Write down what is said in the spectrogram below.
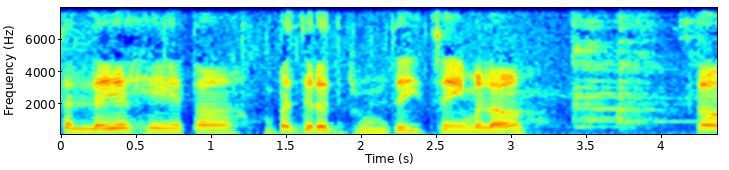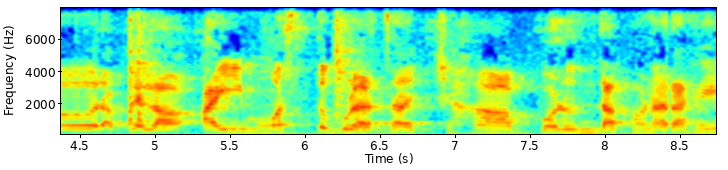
चाललंय आहे आता बाजारात घेऊन जायचं आहे मला. तर आपल्याला आई मस्त गुळाचा चहा बळून दाखवणार आहे.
